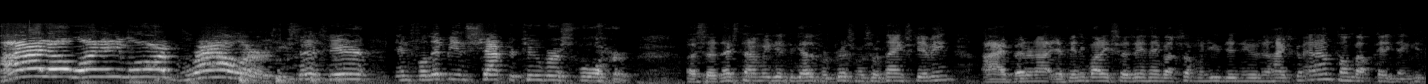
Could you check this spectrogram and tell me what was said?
I don't want any more growlers. He says here in Philippians chapter 2, verse 4. I said, next time we get together for Christmas or Thanksgiving, I better not. If anybody says anything about something you didn't use in high school, and I'm talking about petty things, you,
